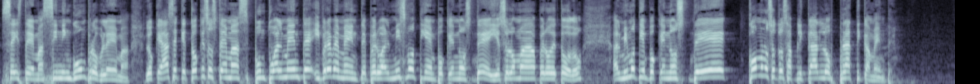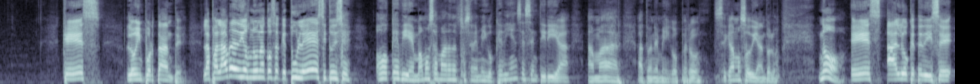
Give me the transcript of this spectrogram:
seis temas sin ningún problema. Lo que hace que toque esos temas puntualmente y brevemente, pero al mismo tiempo que nos dé, y eso es lo más, pero de todo, al mismo tiempo que nos dé ¿Cómo nosotros aplicarlo prácticamente? Que es lo importante. La palabra de Dios no es una cosa que tú lees y tú dices, oh, qué bien, vamos a amar a nuestros enemigos. Qué bien se sentiría amar a tu enemigo, pero sigamos odiándolo. No, es algo que te dice,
